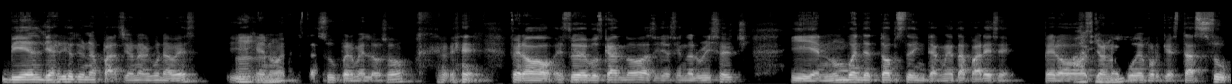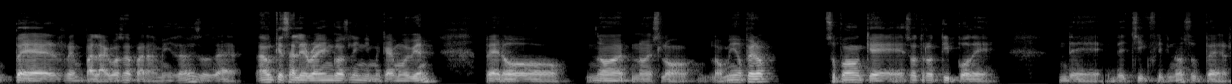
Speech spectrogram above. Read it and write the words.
Vi el diario de una pasión alguna vez y Mm, dije, no, ujú. esto está súper meloso, pero estuve buscando, así haciendo el research y en un buen de tops de internet aparece, Ah, pero yo no pude porque está súper empalagosa para mí, ¿sabes? O sea, aunque sale Ryan Gosling y me cae muy bien, pero no, no es lo, lo mío, pero supongo que es otro tipo de, de, de chick flick, ¿no? Súper,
